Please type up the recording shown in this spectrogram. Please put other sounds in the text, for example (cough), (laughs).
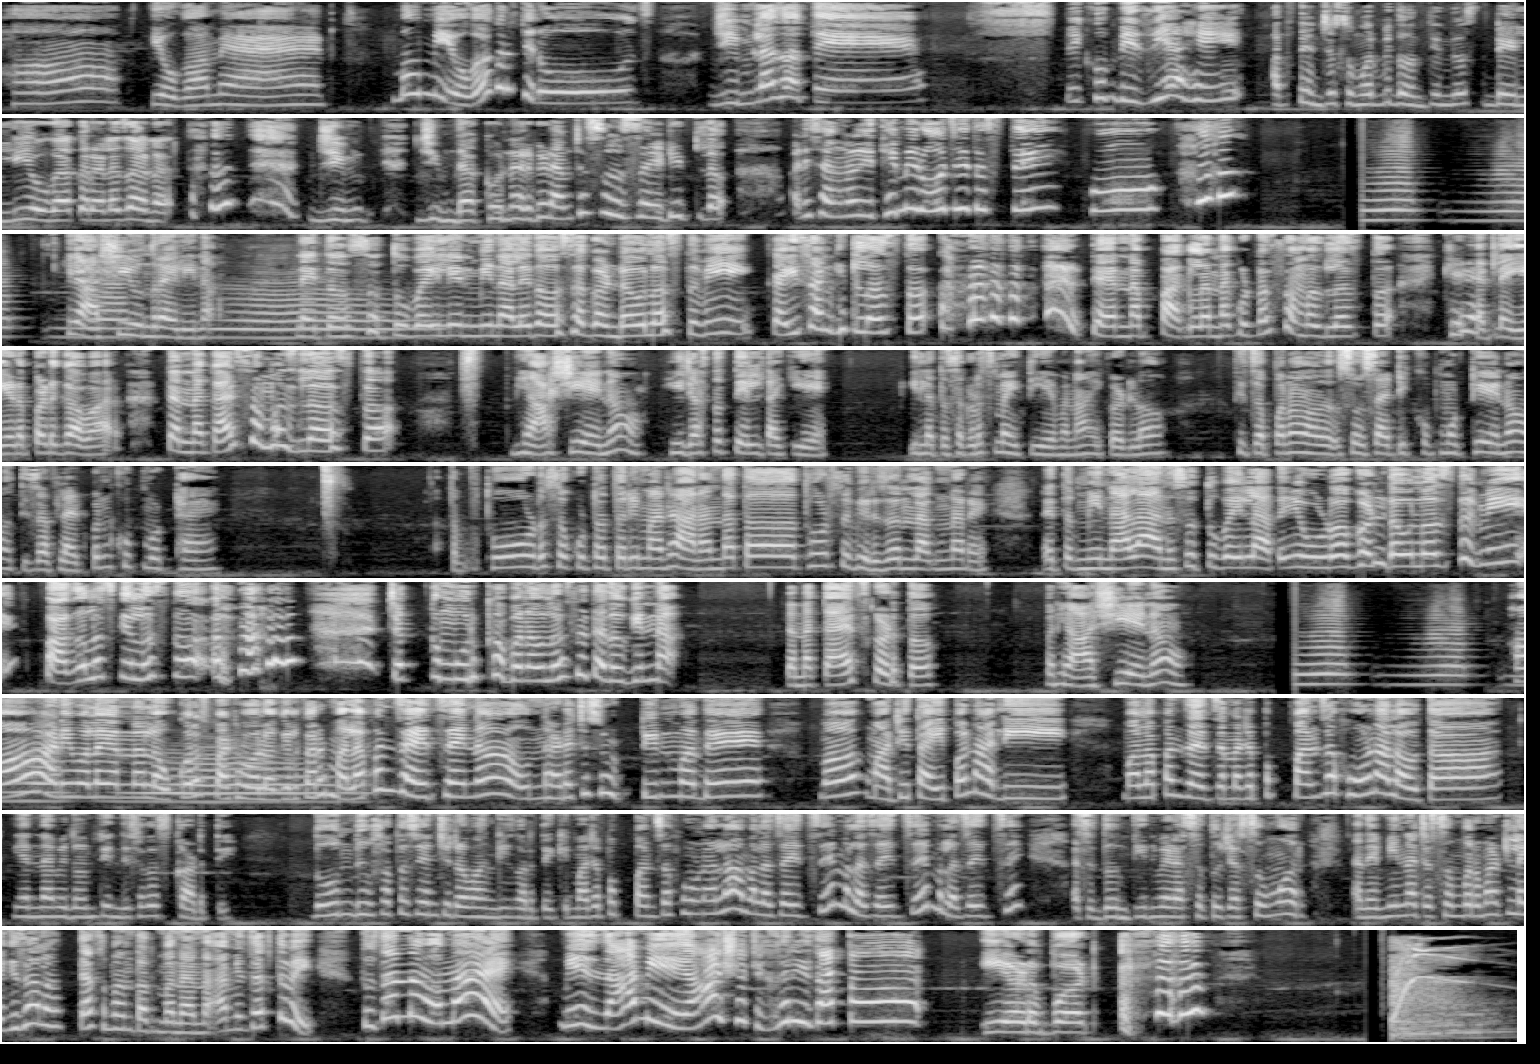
हा योगा मॅट. मग मी योगा करते रोज. जिमला जाते. मी खूप बिझी आहे. आता त्यांच्यासमोर मी दोन तीन दिवस डेली योगा करायला जाणार. (laughs) जिम जिम दाखवणार कडे आमच्या सोसायटीतलं आणि सांगणार इथे मी रोज येत असते. हो. (laughs) ती अशी येऊन राहिली ना. नाही तर सतुबाईले मी नाले तर असं गंडवलं असतं मी. काही सांगितलं असतं. (laughs) त्यांना पागलांना कुठं समजलं असतं. खेड्यातल्या येडपड गावार त्यांना काय समजलं असतं? मी अशी आहे ना. ही जास्त तेल टाकी आहे. हिला तर सगळंच माहिती आहे म्हणा इकडलं. तिचं पण सोसायटी खूप मोठी आहे ना. तिचा फ्लॅट पण खूप मोठा आहे. आता थोडंसं कुठंतरी माझ्या आनंदात थोडंसं विरजन लागणार आहे. नाही तर मी नाला आणसं तू बैला आता एवढं गंडवलं असतं मी पागलच केलं असतं. (laughs) चक्क मूर्ख बनवलं असतं त्या दोघींना. त्यांना कायच कळतं. पण ही अशी आहे ना. हा आणि मला यांना लवकरच पाठवावं लागेल कारण मला पण जायचंय ना. उन्हाळ्याच्या सुट्टींमध्ये मग माझी ताई पण आली. मला पण जायचं माझ्या पप्पांचा फोन आला होता. यांना मी दोन तीन दिवसातच काढते. दोन दिवसातच यांची रवानगी करते की माझ्या पप्पांचा फोन आला मला जायचंय मला जायचंय मला जायचंय. असं दोन तीन वेळा असं तुझ्या समोर आणि मीनाच्या समोर म्हटलं की झालं. त्याच म्हणतात मनानं आम्ही जातोय. तुझा तू ना नाही मी आम्ही आशाच्या घरी जातो. येडबट (laughs)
